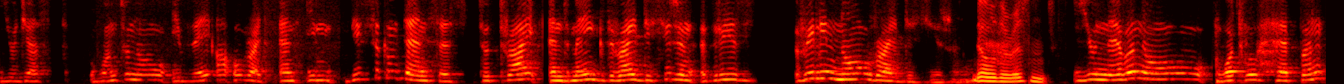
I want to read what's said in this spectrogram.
you just want to know if they are all right. And in these circumstances, to try and make the right decision, there is really no right decision. No, there isn't. You never know what will happen.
